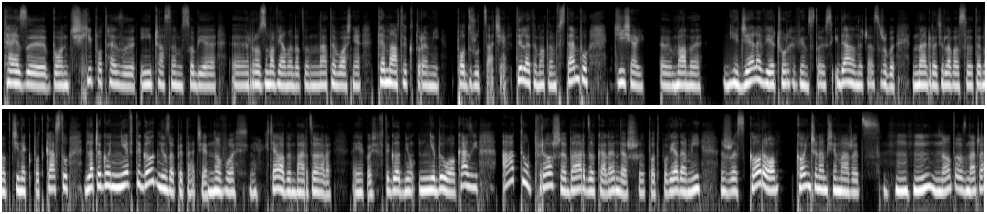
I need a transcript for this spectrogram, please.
tezy bądź hipotezy, i czasem sobie e, rozmawiamy na te właśnie tematy, które mi podrzucacie. Tyle tematem wstępu. Dzisiaj y, mamy niedzielę wieczór, więc to jest idealny czas, żeby nagrać dla Was ten odcinek podcastu. Dlaczego nie w tygodniu zapytacie? No właśnie, chciałabym bardzo, ale jakoś w tygodniu nie było okazji. A tu proszę bardzo, kalendarz podpowiada mi, że skoro kończy nam się marzec, no to oznacza,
